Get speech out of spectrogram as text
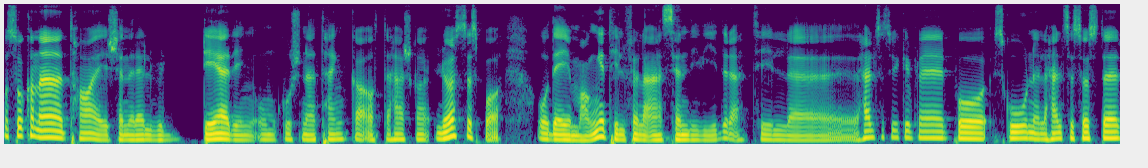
Og så kan jeg ta en generell vurdering om hvordan jeg tenker at det her skal løses på. Og det er i mange tilfeller jeg sender de videre til uh, helsesykepleier på skolen eller helsesøster.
